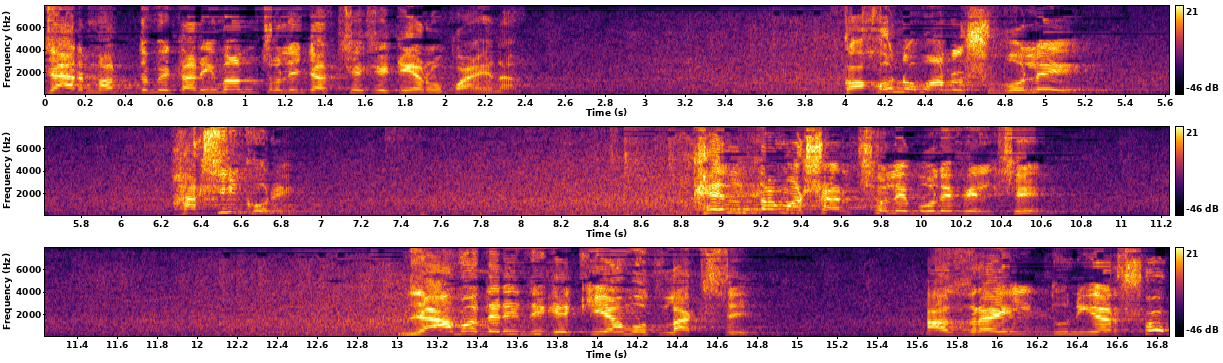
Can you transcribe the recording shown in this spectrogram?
যার মাধ্যমে তার ইমান চলে যাচ্ছে সে টেরও পায় না। কখনো মানুষ বলে, হাসি করে, খেলতামাশার ছলে বলে ফেলছে যে আমাদের এদিকে কিয়ামত লাগছে, আজরাইল দুনিয়ার সব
